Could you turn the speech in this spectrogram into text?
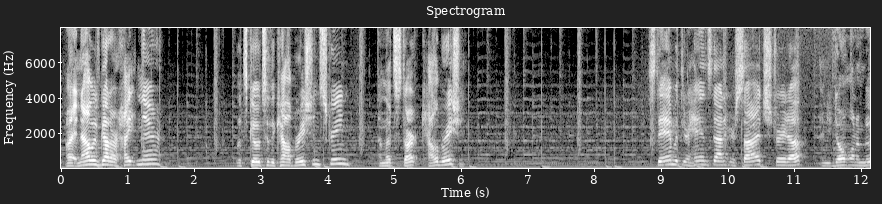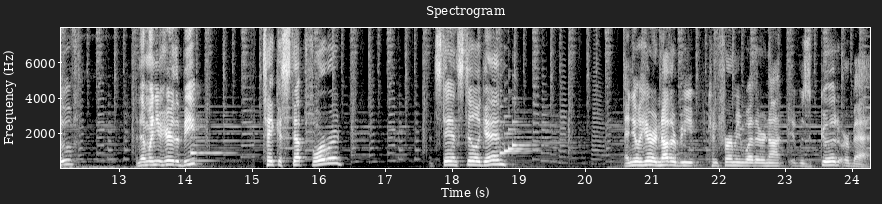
All right, now we've got our height in there. Let's go to the calibration screen and let's start calibration. Stand with your hands down at your side, straight up, and you don't want to move. And then when you hear the beep, take a step forward and stand still again. And you'll hear another beep confirming whether or not it was good or bad.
